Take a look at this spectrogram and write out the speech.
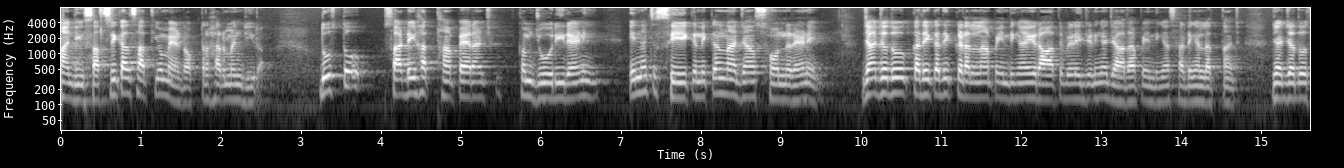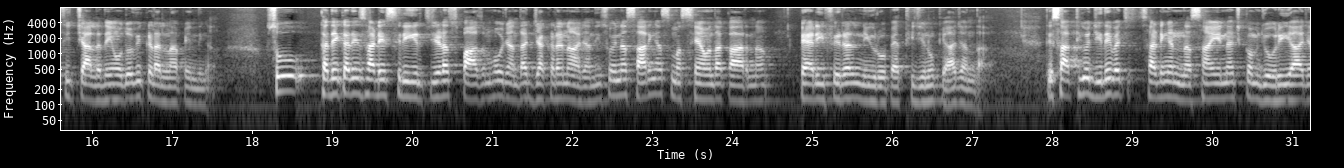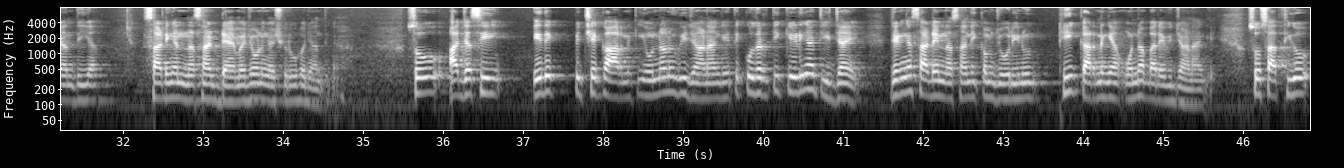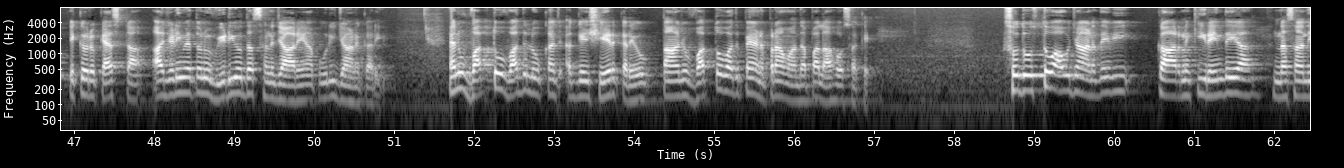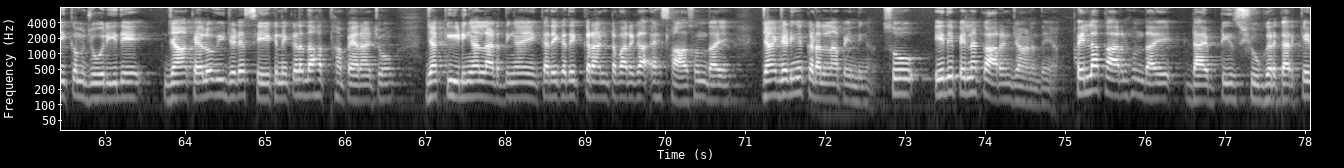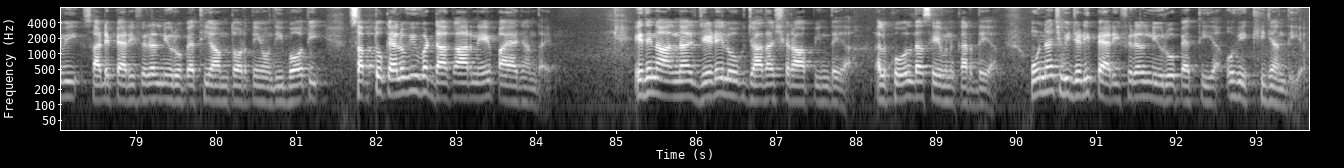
ਹਾਂਜੀ, ਸਤਿ ਸ੍ਰੀ ਅਕਾਲ ਸਾਥੀਓ, ਮੈਂ ਡਾਕਟਰ ਹਰਮਨ ਜੀਰਾ। ਦੋਸਤੋ, ਸਾਡੇ ਹੱਥਾਂ, ਪੈਰਾਂ 'ਚ ਕਮਜ਼ੋਰੀ ਰਹਿਣੀ, ਇਹਨਾਂ 'ਚ ਸੇਕ ਨਿਕਲਣਾ ਜਾਂ ਸੁੰਨ ਰਹਿਣੇ, ਜਾਂ ਜਦੋਂ ਕਦੇ-ਕਦੇ ਕੜੱਲਾਂ ਪੈਂਦੀਆਂ, ਇਹ ਰਾਤ ਵੇਲੇ ਜਿਹੜੀਆਂ ਜ਼ਿਆਦਾ ਪੈਂਦੀਆਂ ਸਾਡੀਆਂ ਲੱਤਾਂ 'ਚ, ਜਾਂ ਜਦੋਂ ਅਸੀਂ ਚੱਲਦੇ ਹਾਂ, ਉਦੋਂ ਵੀ ਕੜੱਲਾਂ ਪੈਂਦੀਆਂ। ਸੋ, ਕਦੇ-ਕਦੇ ਸਾਡੇ ਸਰੀਰ 'ਚ ਜਿਹੜਾ ਸਪਾਜ਼ਮ ਹੋ ਜਾਂਦਾ, ਜਕੜਨ ਆ ਜਾਂਦੀ, ਸੋ ਇਹਨਾਂ ਸਾਰੀਆਂ ਸਮੱਸਿਆਵਾਂ ਦਾ ਕਾਰਨ ਪੈਰੀਫਿਰਲ ਨਿਊਰੋਪੈਥੀ ਜਿਹਨੂੰ ਕਿਹਾ ਜਾਂਦਾ। ਤੇ ਸਾਥੀਓ ਜਿਹਦੇ ਵਿੱਚ ਸਾਡੀਆਂ ਨਸਾਂ ਇਹਨਾਂ 'ਚ ਕਮਜ਼ੋਰੀ ਆ ਜਾਂਦੀ ਆ, ਸਾਡੀਆਂ ਨਸਾਂ ਡੈਮੇਜ ਹੋਣੀਆਂ ਸ਼ੁਰੂ ਹੋ ਜਾਂਦੀਆਂ। ਸੋ ਅੱਜ ਅਸੀਂ ਇਹਦੇ ਪਿੱਛੇ ਕਾਰਨ ਕੀ ਉਹਨਾਂ ਨੂੰ ਵੀ ਜਾਣਾਂਗੇ ਤੇ ਕੁਦਰਤੀ ਕਿਹੜੀਆਂ ਚੀਜ਼ਾਂ ਏ ਜਿਹੜੀਆਂ ਸਾਡੇ ਨਸਾਂ ਦੀ ਕਮਜ਼ੋਰੀ ਨੂੰ ਠੀਕ ਕਰਨਗੀਆਂ ਉਹਨਾਂ ਬਾਰੇ ਵੀ ਜਾਣਾਂਗੇ। ਸੋ ਸਾਥੀਓ ਇੱਕ ਰਿਕਵੈਸਟ ਆ ਆ ਜਿਹੜੀ ਮੈਂ ਤੁਹਾਨੂੰ ਵੀਡੀਓ ਦੱਸਣ ਜਾ ਰਿਹਾ ਪੂਰੀ ਜਾਣਕਾਰੀ। ਇਹਨੂੰ ਵੱਧ ਤੋਂ ਵੱਧ ਲੋਕਾਂ 'ਚ ਅੱਗੇ ਸ਼ੇਅਰ ਕਰਿਓ ਤਾਂ ਜੋ ਵੱਧ ਤੋਂ ਵੱਧ ਭੈਣ ਭਰਾਵਾਂ ਦਾ ਭਲਾ ਹੋ ਸਕੇ। ਸੋ ਦੋਸਤੋ, ਆਓ ਜਾਣਦੇ ਵੀ ਕਾਰਨ ਕੀ ਰਹਿੰਦੇ ਆ, ਨਸਾਂ ਦੀ ਕਮਜ਼ੋਰੀ ਦੇ, ਜਾਂ ਕਹਿ ਲਓ ਵੀ ਜਿਹੜੇ ਸੇਕ ਨਿਕਲਦਾ ਹੱਥਾਂ ਪੈਰਾਂ ਚੋਂ, ਜਾਂ ਕੀੜੀਆਂ ਲੜਦੀਆਂ ਏ, ਕਦੇ-ਕਦੇ ਕਰੰਟ ਵਰਗਾ ਅਹਿਸਾਸ ਹੁੰਦਾ ਏ, ਜਾਂ ਜਿਹੜੀਆਂ ਕੜਲਾਂ ਪੈਂਦੀਆਂ। ਸੋ ਇਹਦੇ ਪਹਿਲਾਂ ਕਾਰਨ ਜਾਣਦੇ ਆ। ਪਹਿਲਾ ਕਾਰਨ ਹੁੰਦਾ ਏ ਡਾਇਬਟੀਜ਼, ਸ਼ੂਗਰ ਕਰਕੇ ਵੀ ਸਾਡੇ ਪੈਰੀਫਿਰਲ ਨਿਊਰੋਪੈਥੀ ਆਮ ਤੌਰ ਤੇ ਆਉਂਦੀ ਬਹੁਤ ਹੀ। ਸਭ ਤੋਂ ਕਹਿ ਲਓ ਵੀ ਵੱਡਾ ਕਾਰਨ ਇਹ ਪਾਇਆ ਜਾਂਦਾ ਏ। ਇਹਦੇ ਨਾਲ ਨਾਲ ਜਿਹੜੇ ਲੋਕ ਜ਼ਿਆਦਾ ਸ਼ਰਾਬ ਪੀਂਦੇ ਆ ਅਲਕੋਹਲ ਦਾ ਸੇਵਨ ਕਰਦੇ ਆ, ਉਹਨਾਂ 'ਚ ਵੀ ਜਿਹੜੀ ਪੈਰੀਫਿਰਲ ਨਿਊਰੋਪੈਥੀ ਆ, ਉਹ ਵੇਖੀ ਜਾਂਦੀ ਆ।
